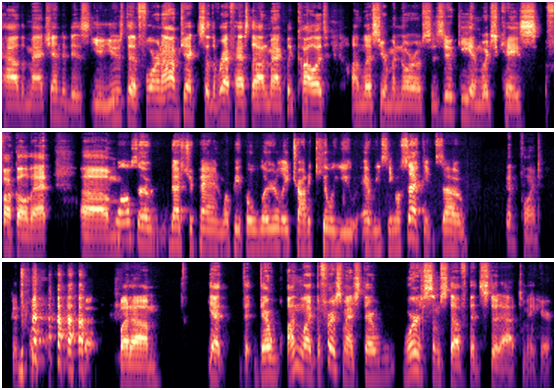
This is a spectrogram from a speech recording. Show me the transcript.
how the match ended. Is you used a foreign object, so the ref has to automatically call it, unless you're Minoru Suzuki, in which case, fuck all that. Um, Well, also, that's Japan, where people literally try to kill you every single second. So, good point. Good point. But um, yeah, th- there. Unlike the first match, there were some stuff that stood out to me here.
